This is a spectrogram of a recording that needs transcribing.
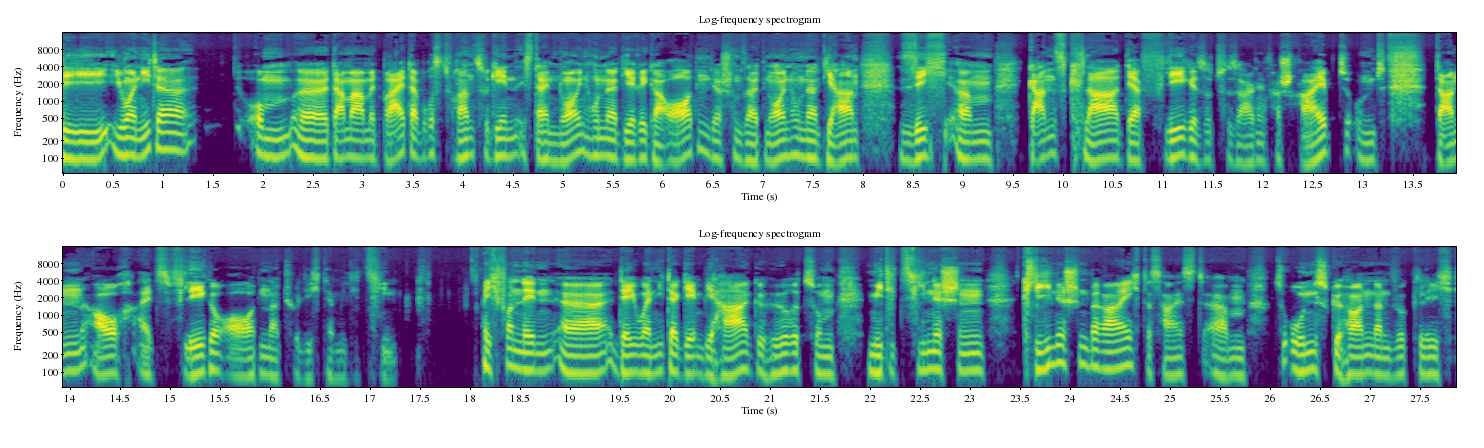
Die Johanniter, um äh, da mal mit breiter Brust voranzugehen, ist ein 900-jähriger Orden, der schon seit 900 Jahren sich ähm, ganz klar der Pflege sozusagen verschreibt und dann auch als Pflegeorden natürlich der Medizin. Ich von den äh, der Juanita GmbH gehöre zum medizinischen, klinischen Bereich. Das heißt, ähm, zu uns gehören dann wirklich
